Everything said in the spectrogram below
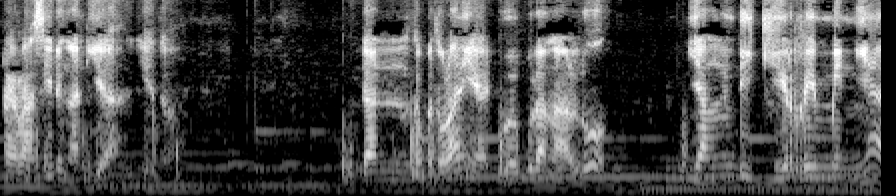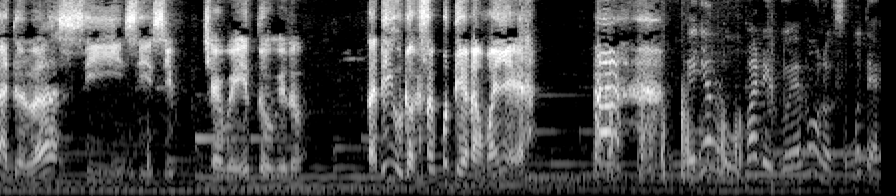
relasi dengan dia gitu dan kebetulan ya dua bulan lalu yang dikiriminnya adalah si si si cewek itu gitu tadi udah sebut ya namanya ya Kayaknya lupa deh gue emang udah sebut ya.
